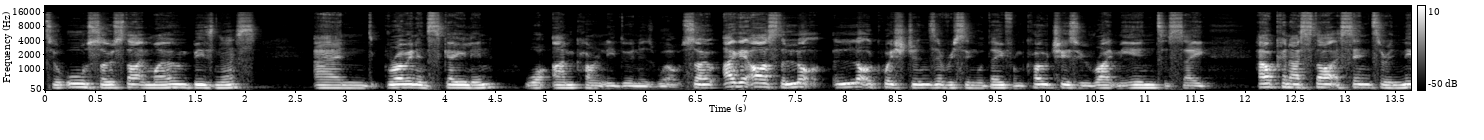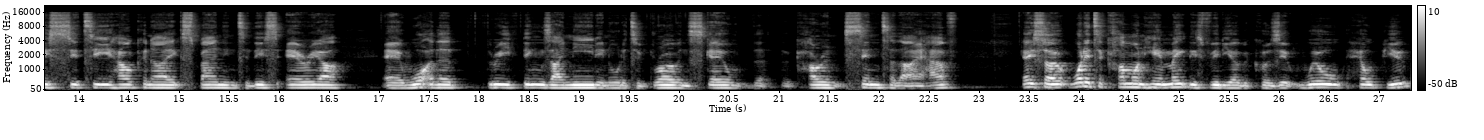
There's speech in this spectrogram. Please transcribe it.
to also starting my own business and growing and scaling what I'm currently doing as well. So I get asked a lot, a lot of questions every single day from coaches who write me in to say, how can I start a center in this city? How can I expand into this area? Uh, what are the three things I need in order to grow and scale the, the current center that I have. Okay, so wanted to come on here make this video because it will help you.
